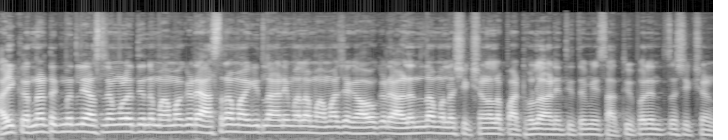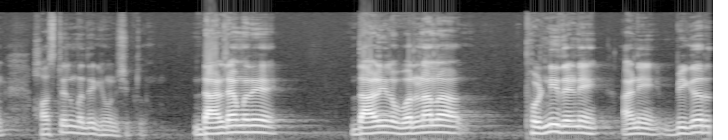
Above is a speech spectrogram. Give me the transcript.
आई कर्नाटकमधली असल्यामुळे तिनं मामाकडे आसरा मागितला आणि मला मामाच्या गावाकडे आळंदला मला शिक्षणाला पाठवलं आणि तिथं मी सातवीपर्यंतचं शिक्षण हॉस्टेलमध्ये घेऊन शिकलो. डाळड्यामध्ये डाळीला वरणाला फोडणी देणे आणि बिगर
